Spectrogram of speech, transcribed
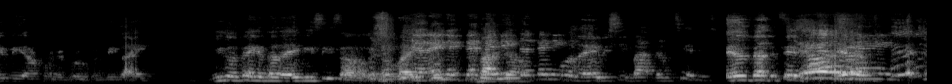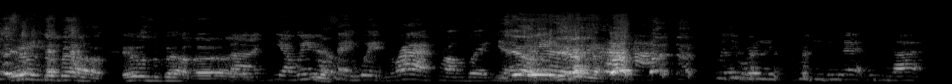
hit me up from the group and be like, "You gonna make another ABC song?" And I'm like, yeah, they need. They, they need. them. To, they need. Was the ABC about them titties? "It was about the titties. Yeah. It, was, it was about. It was about. Uh, Uh, yeah, we ain't gonna say where it derived from, but yeah. Yeah, yeah. Uh-uh. Would you really? Would you do that? Would you not?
